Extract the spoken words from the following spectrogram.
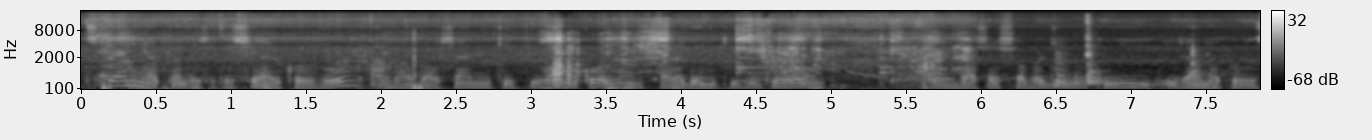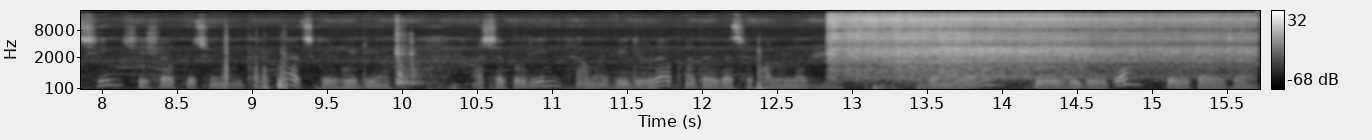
আজকে আমি আপনাদের সাথে শেয়ার করব আমার বাসায় আমি কী কী রান্না করলাম, সারাদিন কী কী করলাম, তো বাসার সবার জন্য কী রান্না করেছি সে সব কিছু নিয়ে থাকবে আজকের ভিডিও আশা করি আমার ভিডিওটা আপনাদের কাছে ভালো লাগবে। বন্ধুরা, পুরো ভিডিওটা শুরু করা যায়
